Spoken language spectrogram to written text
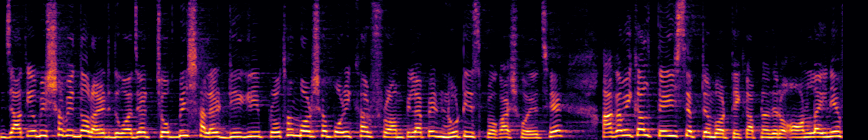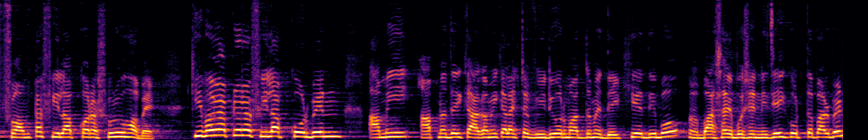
জাতীয় বিশ্ববিদ্যালয়ের দু হাজার চব্বিশ সালের ডিগ্রি প্রথম বর্ষ পরীক্ষার ফর্ম ফিল আপের নোটিশ প্রকাশ হয়েছে। আগামীকাল তেইশ সেপ্টেম্বর থেকে আপনাদের অনলাইনে ফর্মটা ফিল আপ করা শুরু হবে। কীভাবে আপনারা ফিল আপ করবেন? আমি আপনাদেরকে আগামীকাল একটা ভিডিওর মাধ্যমে দেখিয়ে দিব। বাসায় বসে নিজেই করতে পারবেন।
